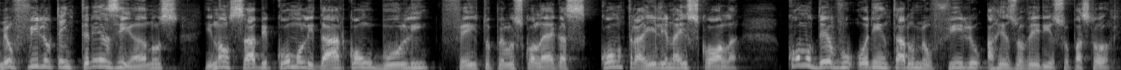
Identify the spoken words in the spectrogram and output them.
Meu filho tem 13 anos e não sabe como lidar com o bullying feito pelos colegas contra ele na escola. Como devo orientar o meu filho a resolver isso, pastor?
